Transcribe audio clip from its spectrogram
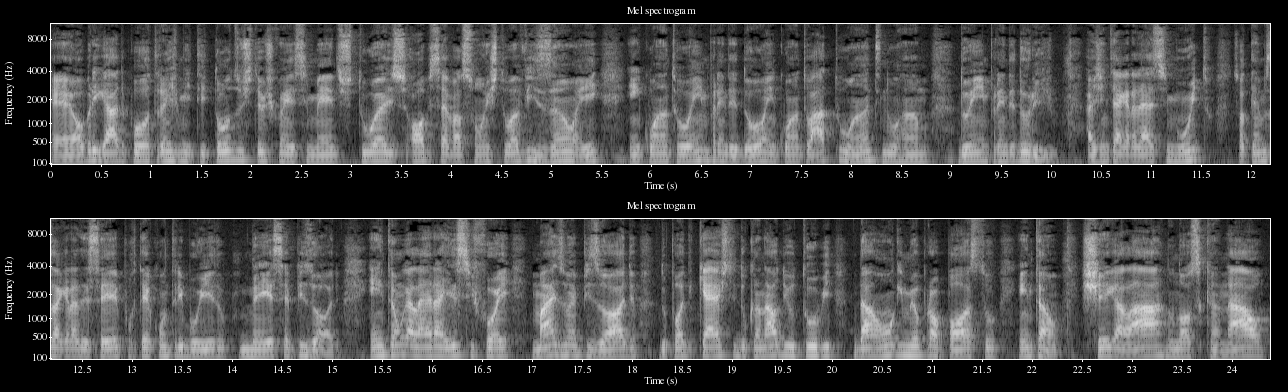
É, obrigado por transmitir todos os teus conhecimentos, tuas observações, tua visão aí enquanto empreendedor, enquanto atuante no ramo do empreendedorismo. A gente agradece muito, só temos a agradecer por ter contribuído nesse episódio. Então, galera, esse foi mais um episódio do podcast do canal do YouTube da ONG Meu Propósito. Então, chega lá no nosso canal,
